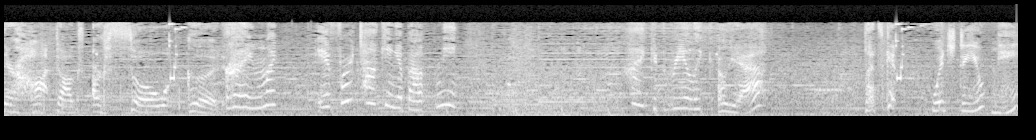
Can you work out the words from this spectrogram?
Their hot dogs are so good. I'm like, if we're talking about me, I could really. Oh, yeah? Let's get. Which do you? Me?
